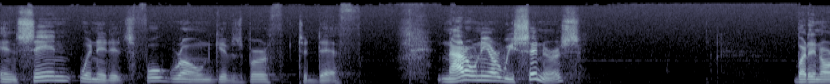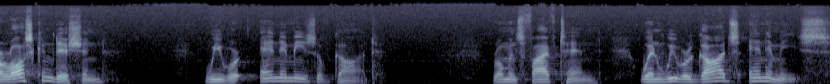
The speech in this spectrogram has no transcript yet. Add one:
"And sin when it is full grown gives birth to death." Not only are we sinners, but in our lost condition, we were enemies of God. Romans 5:10, when we were God's enemies,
